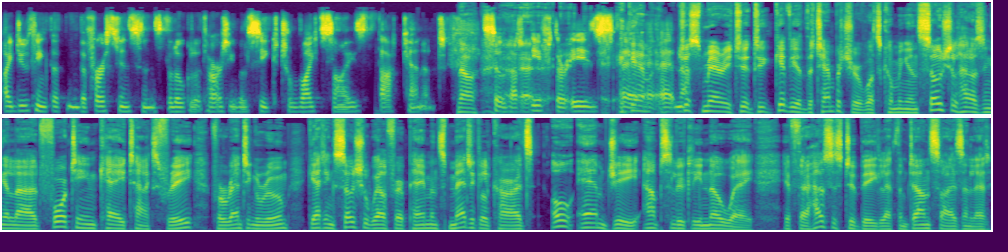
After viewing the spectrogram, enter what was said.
I do think that in the first instance, the local authority will seek to right size that tenant Now, so that uh, if there is uh, Again, uh, an just Mary, to, to give you the temperature of what's coming in, social housing allowed 14k tax free for renting a room, getting social welfare payments, medical cards. OMG, absolutely no way. If their house is too big, let them downsize and let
